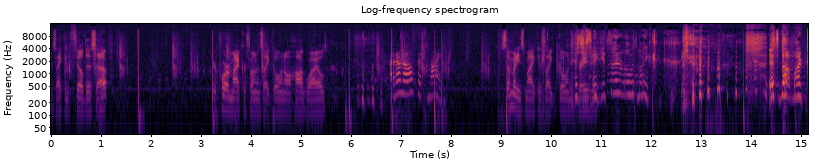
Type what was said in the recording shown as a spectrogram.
is I can fill this up. Your poor microphone is like going all hog wild. I don't know if it's mine. Somebody's mic is like going She's crazy. like, it's, I don't know, it's Mike. it's not my.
